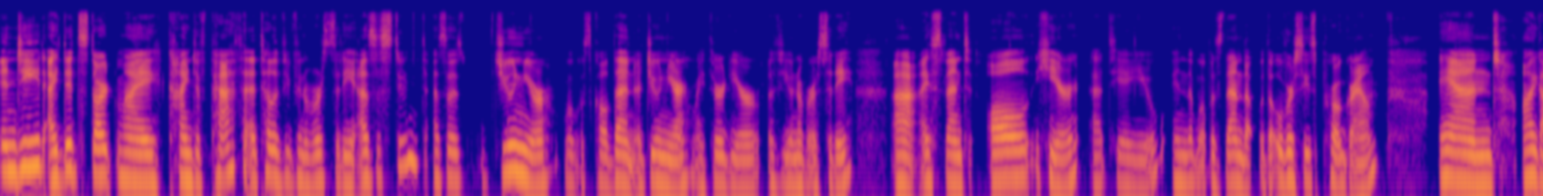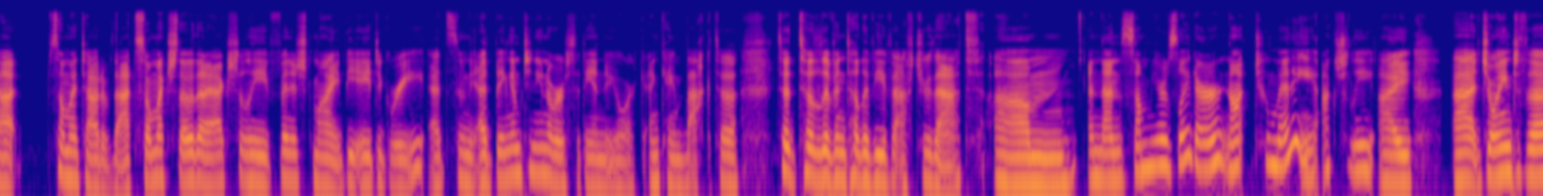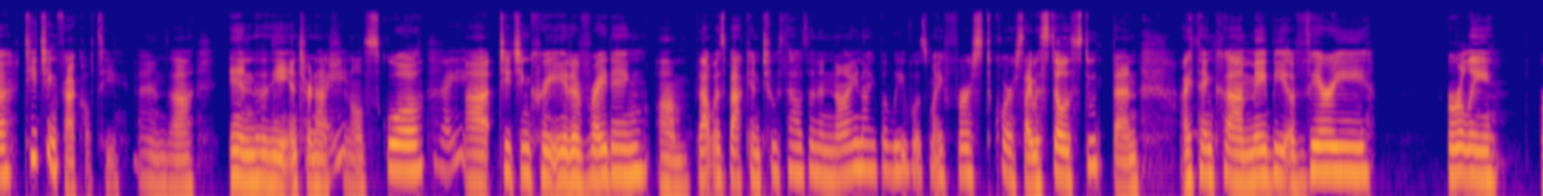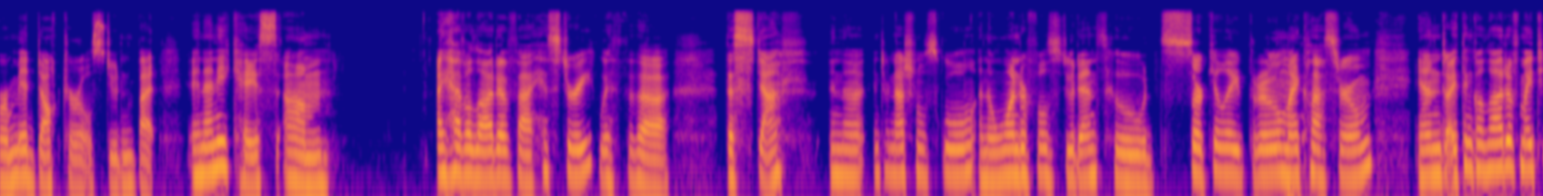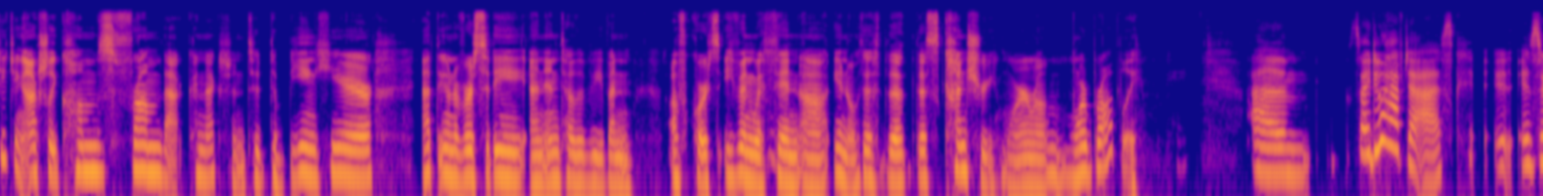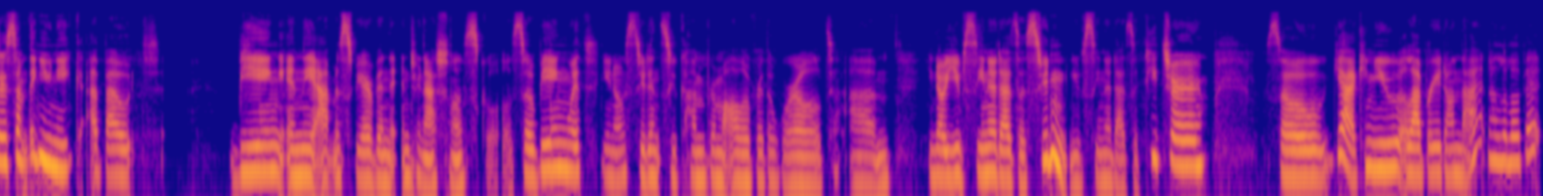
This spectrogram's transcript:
Indeed, I did start my kind of path at Tel Aviv University as a student, as a junior, what was called then a junior, my third year of university. Uh, I spent all here at TAU in the what was then the, the overseas program, and I got so much out of that. So much so that I actually finished my BA degree at SUNY at Binghamton University in New York and came back to to, to live in Tel Aviv after that. Um, and then some years later, not too many actually, I uh, joined the teaching faculty and uh, in the international right. school, right. Uh, teaching creative writing. Um, that was back in 2009, I believe, was my first course. I was still a student then. I think uh, maybe a very early or mid doctoral student, but in any case, um, I have a lot of uh, history with the the staff in the international school and the wonderful students who would circulate through my classroom. And I think a lot of my teaching actually comes from that connection to, to being here at the university and in Tel Aviv. And of course, even within, uh, you know, the, the, this country more, um, more broadly. Um, so I do have to ask, is there something unique about being in the atmosphere of an international school. So being with you know students who come from all over the world. Um, you know, you've seen it as a student, you've seen it as a teacher. So yeah, can you elaborate on that a little bit?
